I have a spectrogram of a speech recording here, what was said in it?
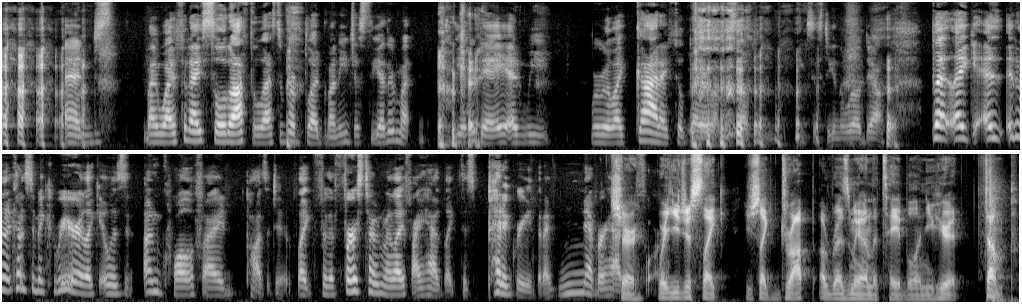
and my wife and I sold off the last of our blood money just the other mo- the other day, and we we were like, God, I feel better about myself existing in the world now. But like, as, and when it comes to my career, like it was an unqualified positive. Like for the first time in my life, I had like this pedigree that I've never had Sure. before. Where you just like you just like drop a resume on the table and you hear it thump.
